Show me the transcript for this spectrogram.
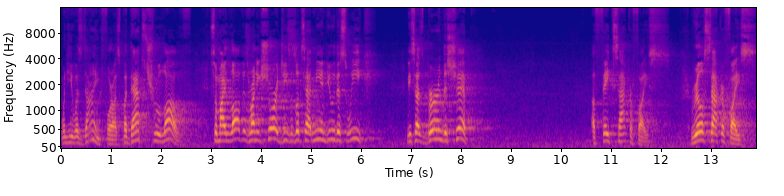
when he was dying for us, but that's true love. So my love is running short. Jesus looks at me and you this week. And he says, Burn the ship A fake sacrifice. Real sacrifice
